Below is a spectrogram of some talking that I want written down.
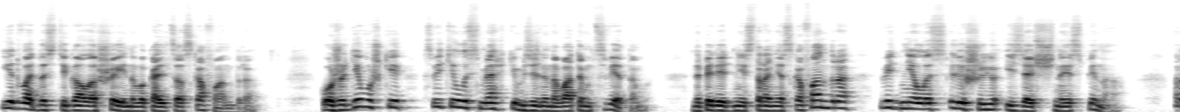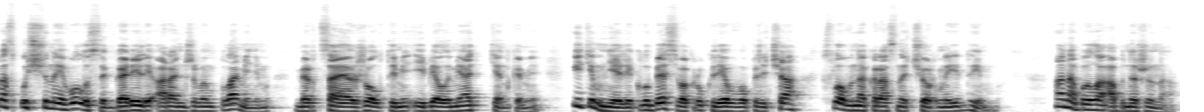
едва достигала шейного кольца скафандра. Кожа девушки светилась мягким зеленоватым цветом. На передней стороне скафандра виднелась лишь ее изящная спина. Распущенные волосы горели оранжевым пламенем, мерцая желтыми и белыми оттенками, и темнели, клубясь вокруг левого плеча, словно красно-черный дым. Она была обнажена.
